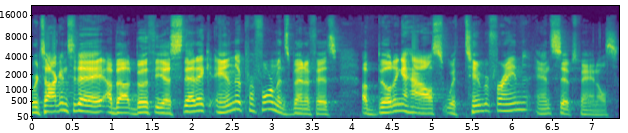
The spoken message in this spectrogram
We're talking today about both the aesthetic and the performance benefits of building a house with timber frame and SIPS panels.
